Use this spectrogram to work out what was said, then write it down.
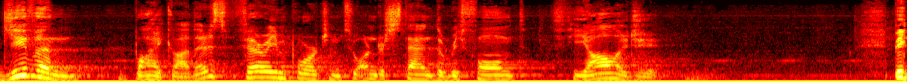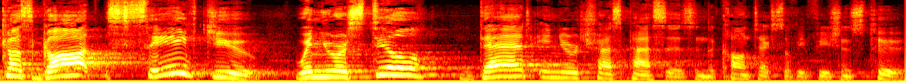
given by God. That is very important to understand the Reformed theology. Because God saved you when you were still dead in your trespasses, in the context of Ephesians 2.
